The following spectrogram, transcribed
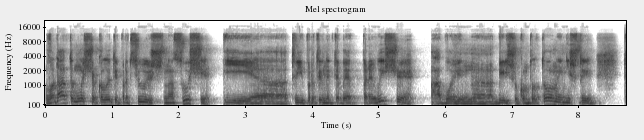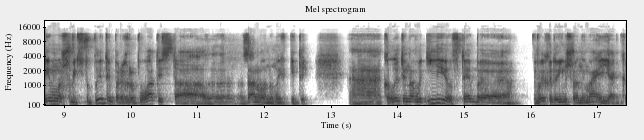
Вода, тому що коли ти працюєш на суші і е, твій противник тебе перевищує, або він е, більш укомплектований, ніж ти, ти можеш відступити, перегрупуватись та е, заново на них піти. Е, коли ти на воді, в тебе виходу іншого немає, як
